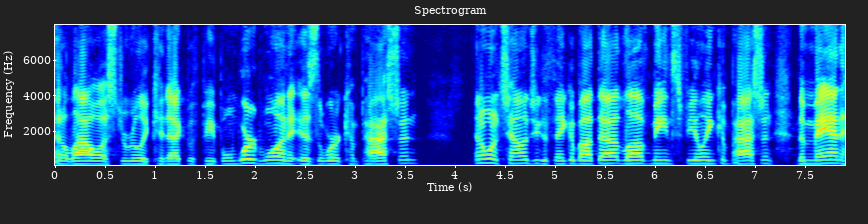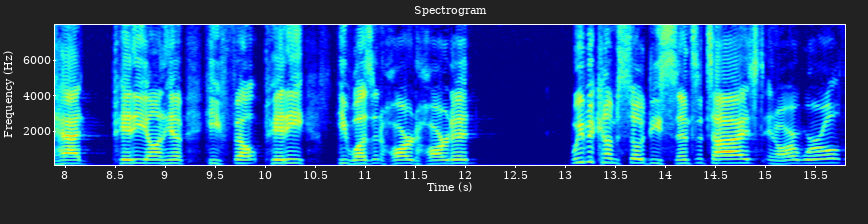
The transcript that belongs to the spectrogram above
that allow us to really connect with people. And word one is the word compassion. And I want to challenge you to think about that. Love means feeling compassion. The man had pity on him, he felt pity, he wasn't hard hearted. We become so desensitized in our world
